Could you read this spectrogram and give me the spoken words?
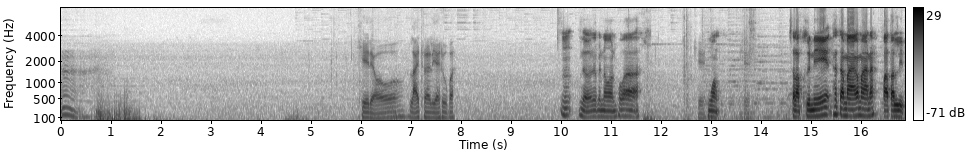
ฮ่าเดี๋ยวไลฟ์เทอร์เรียให้ดูปะ อืมเดี๋ยวจะไปนอนเพราะว่าโอเคง่วงโอเคสำหรับคืนนี้ถ้าจะมาก็มานะปาตาลิด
